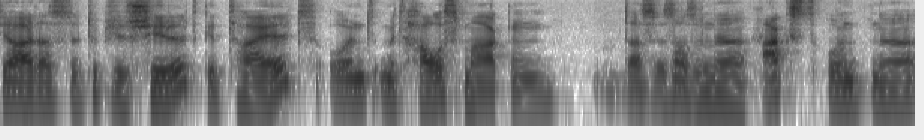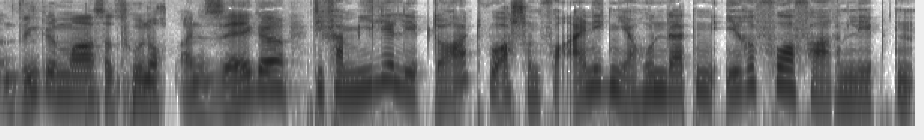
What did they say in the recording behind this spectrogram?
Ja, das ist ein typisches Schild, geteilt und mit Hausmarken. Das ist also eine Axt und eine, ein Winkelmaß, dazu noch eine Säge. Die Familie lebt dort, wo auch schon vor einigen Jahrhunderten ihre Vorfahren lebten.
